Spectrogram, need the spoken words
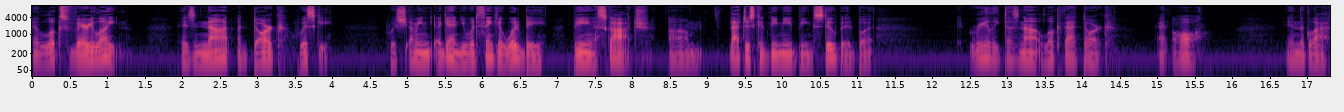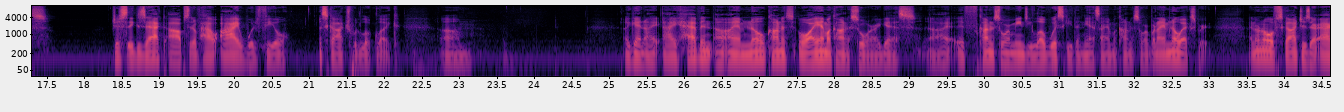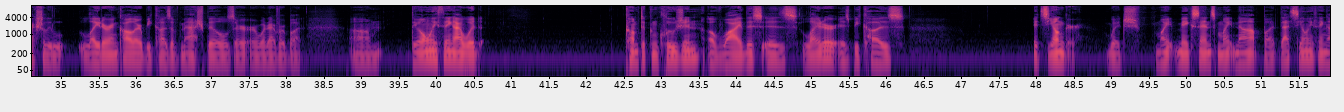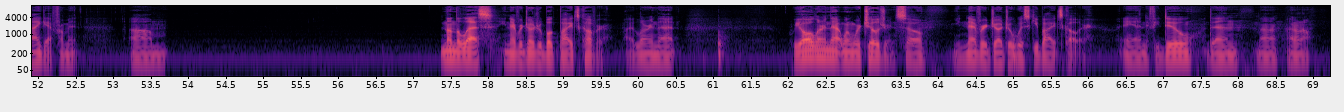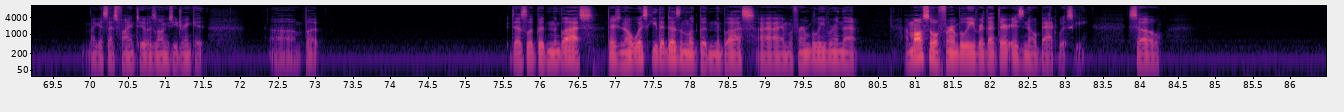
it looks very light. It's not a dark whiskey, which, I mean, again, you would think it would be, being a scotch. Um, that just could be me being stupid, but it really does not look that dark at all in the glass. Just exact opposite of how I would feel a scotch would look like. Um, again, I, I haven't, I, am no connoisseur, well, I am a connoisseur, I guess. Uh, if connoisseur means you love whiskey, then yes, I am a connoisseur, but I am no expert. I don't know if scotches are actually lighter in color because of mash bills or, or whatever, but um, the only thing I would come to conclusion of why this is lighter is because it's younger, which might make sense, might not, but that's the only thing I get from it. Um, nonetheless, you never judge a book by its cover. I learned that. We all learn that when we're children, so you never judge a whiskey by its color. And if you do, then uh, I don't know. I guess that's fine too, as long as you drink it. Uh, but it does look good in the glass. There's no whiskey that doesn't look good in the glass. I, I am a firm believer in that. I'm also a firm believer that there is no bad whiskey. So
